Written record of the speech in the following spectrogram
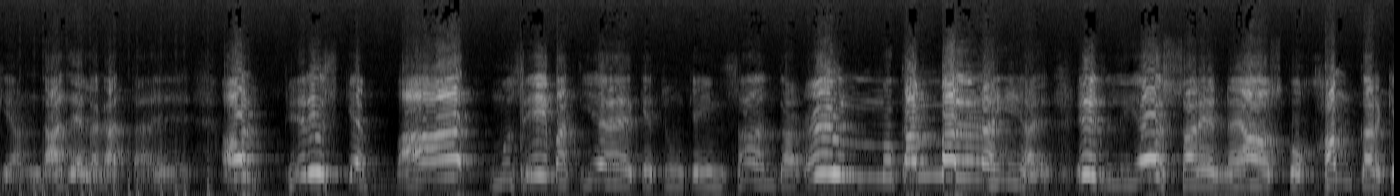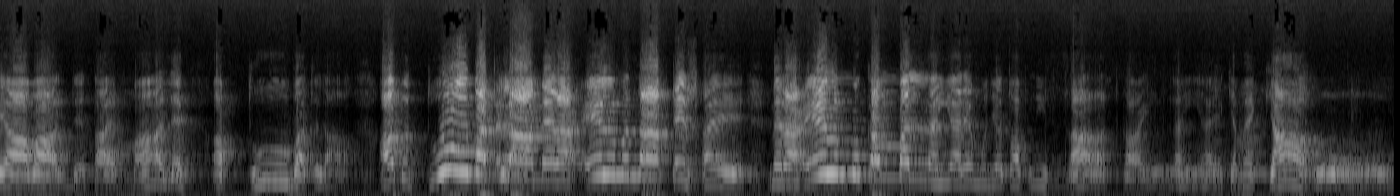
کے اندازے لگاتا ہے۔ اور پھر اس کے بات مصیبت یہ ہے کہ چونکہ انسان کا علم مکمل نہیں ہے، اس لیے سر نیاس کو خم کر کے آواز دیتا ہے، مالک اب تو بتلا۔ اب تو بتلا میرا علم ناقص ہے، میرا علم مکمل نہیں ارے، مجھے تو اپنی ذات کا علم نہیں ہے کہ میں کیا ہوں۔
